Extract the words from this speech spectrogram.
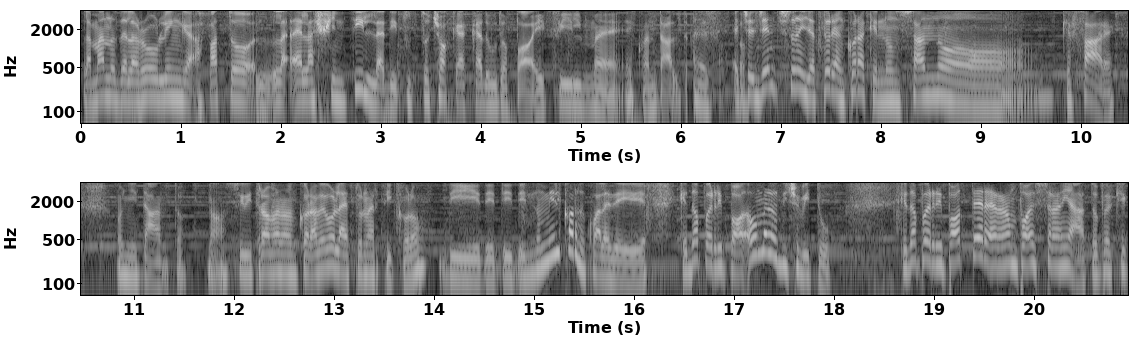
la mano della Rowling ha fatto. la- è la scintilla di tutto ciò che è accaduto poi, film e, e quant'altro. esatto. E c'è gente, ci sono gli attori ancora che non sanno che fare ogni tanto. No, si ritrovano ancora. Avevo letto un articolo di, di- di- di- non mi ricordo quale dei. Che dopo Harry Potter. O me lo dicevi tu. Che dopo Harry Potter era un po' estraniato perché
